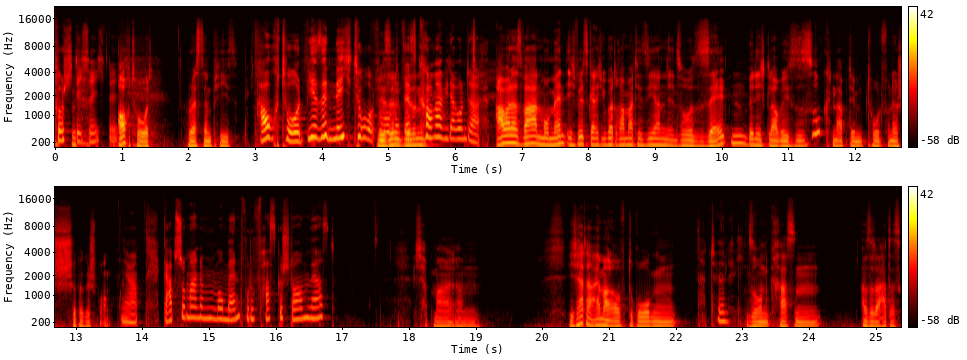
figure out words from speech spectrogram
pusht dich richtig. Auch tot. Rest in Peace. Auch tot. Wir sind nicht tot. Wir Moritz. sind- wir Jetzt sind- komm mal wieder runter. Aber das war ein Moment, ich will es gar nicht überdramatisieren. So selten bin ich, glaube ich, so knapp dem Tod von der Schippe gesprungen. Ja. Gab es schon mal einen Moment, wo du fast gestorben wärst? Ich habe mal, ähm, ich hatte einmal auf Drogen Natürlich. so einen krassen, also da hat das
